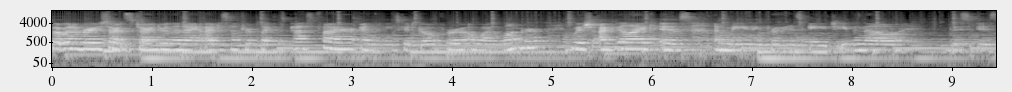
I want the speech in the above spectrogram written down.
But whenever he starts stirring during the night, I just have to replace his pacifier and then he's good to go for a while longer, which I feel like is amazing for his age, even though this is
